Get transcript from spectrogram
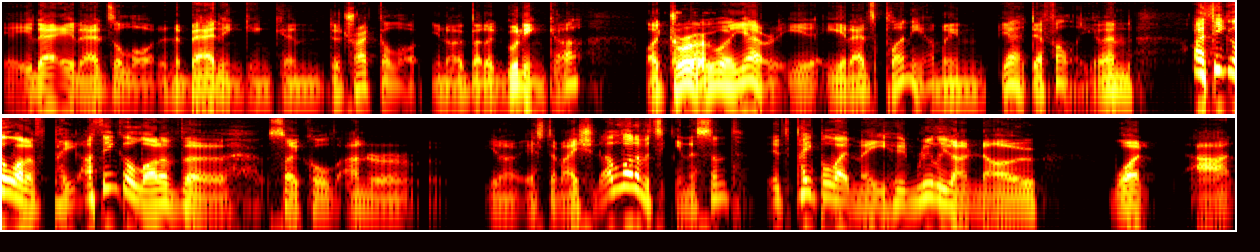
it, it adds a lot, and a bad inking can detract a lot. You know, but a good inker like Drew, Uh-huh. well, yeah, it, it adds plenty. I mean, yeah, definitely, and I think a lot of pe- I think a lot of the so-called under you know estimation, a lot of it's innocent. It's people like me who really don't know what art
